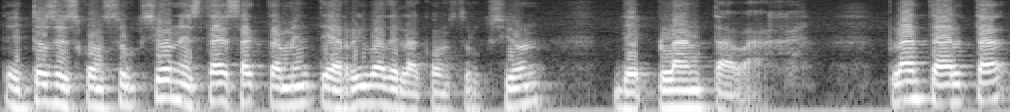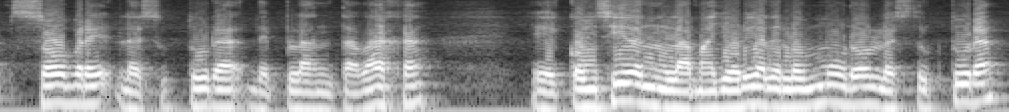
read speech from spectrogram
Entonces, construcción está exactamente arriba de la construcción de planta baja. planta alta sobre la estructura de planta baja eh, coinciden la mayoría de los muros la estructura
